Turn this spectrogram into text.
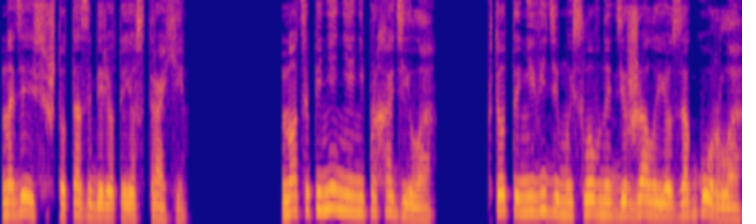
надеясь, что та заберет ее страхи. Но оцепенение не проходило. Кто-то невидимый словно держал ее за горло,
